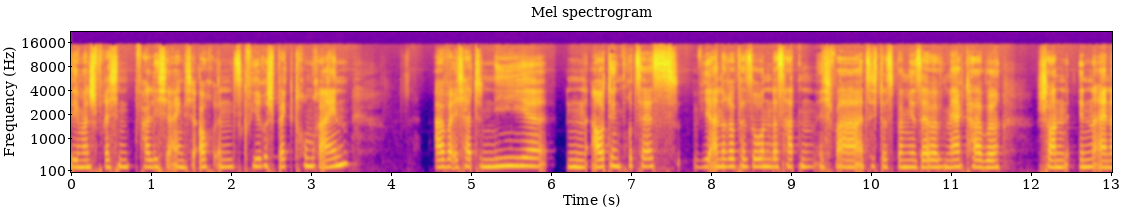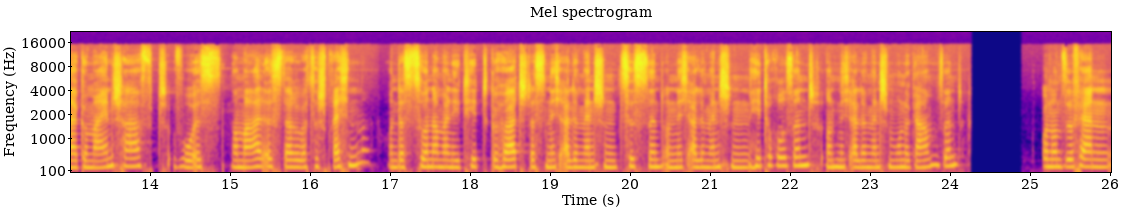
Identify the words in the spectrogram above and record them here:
dementsprechend falle ich ja eigentlich auch ins queere Spektrum rein. Aber ich hatte nie einen Outing-Prozess, wie andere Personen das hatten. Ich war, als ich das bei mir selber bemerkt habe, schon in einer Gemeinschaft, wo es normal ist, darüber zu sprechen und dass zur Normalität gehört, dass nicht alle Menschen cis sind und nicht alle Menschen hetero sind und nicht alle Menschen monogam sind. Und insofern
